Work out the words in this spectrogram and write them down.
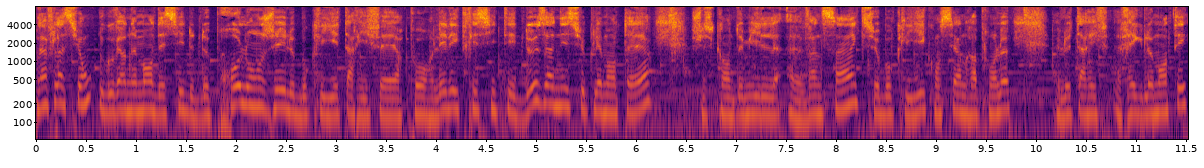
L'inflation, le gouvernement décide de prolonger le bouclier tarifaire pour l'électricité deux années supplémentaires jusqu'en 2025. Ce bouclier concerne, rappelons-le, le tarif réglementé.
